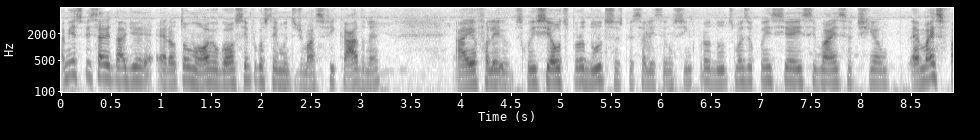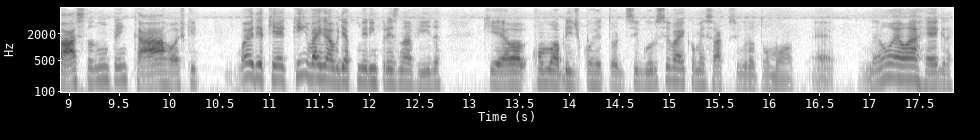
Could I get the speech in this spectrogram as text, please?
a minha especialidade era automóvel, igual eu sempre gostei muito de massificado, né? Aí eu falei, conhecia outros produtos, sou especialista em uns cinco produtos, mas eu conhecia esse mais, eu tinha. É mais fácil, todo mundo tem carro. Acho que a maioria que é, quem vai abrir a primeira empresa na vida, que é como abrir de corretor de seguro, você vai começar com seguro automóvel. É, não é uma regra,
